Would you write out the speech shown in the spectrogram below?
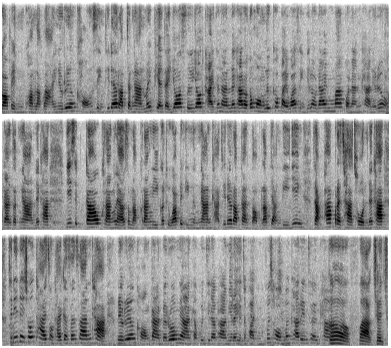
ก็เป็นความหลากหลายในเรื่องของสิ่งที่ได้รับจากงานไม่เพียงแต่ยอดซื้อยอดขายเท่านั้นนะคะ เราต้องมองลึกเข้าไปว่าสิ่งที่เราได้มากกว่านั้นค่ะ ในเรื่องของการจัดงานนะคะ 29 ครั้งแล้วสำหรับครั้งนี้ก็ถือว่าเป็นอีกหนึ่งงานค่ะ ที่ได้รับการตอบรับอย่างดียิ่งจากภาคประชาชนนะคะ ทีนี้ในช่วงท้ายส่งท้ายกันสั้น ๆ ค่ะ ในเรื่องของการไปร่วมงานค่ะคุณจิราภามีอะไรอยากจะฝากถึงคุณผู้ชมบ้างคะเรียนเชิญค่ะก็ฝากเชิญช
